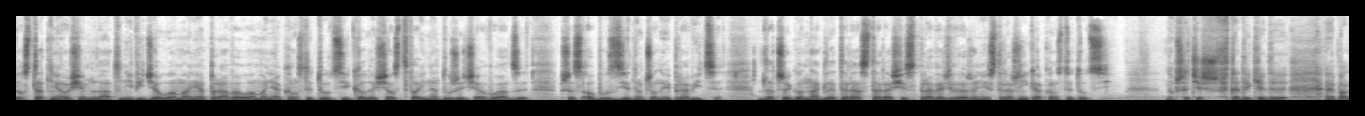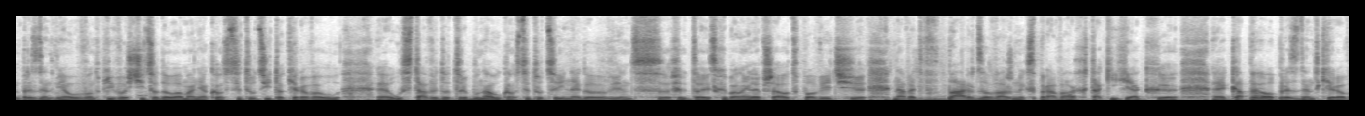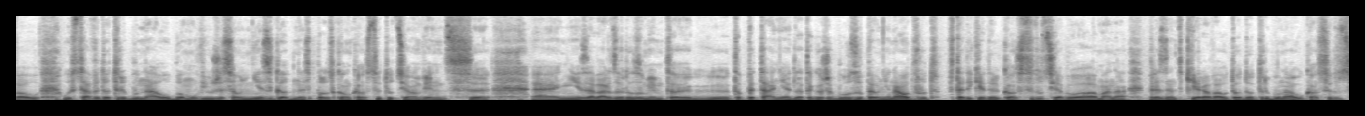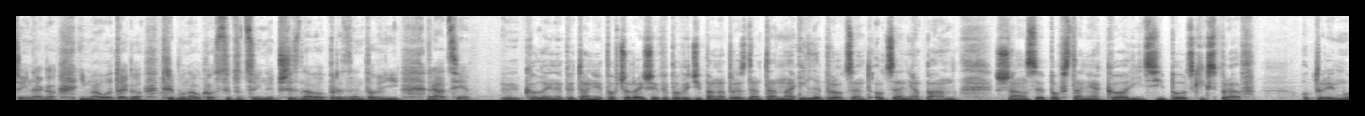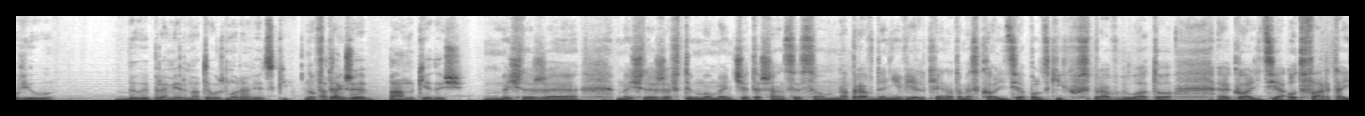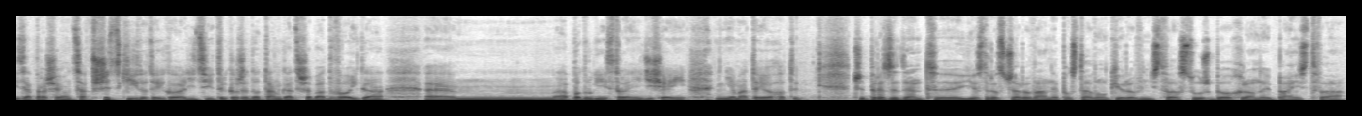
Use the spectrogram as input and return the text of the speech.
ostatnie 8 lat nie widział łamania prawa, łamania konstytucji, kolesiostwa i nadużycia władzy przez obóz Zjednoczonej Prawicy? Dlaczego nagle teraz stara się sprawiać wrażenie strażnika konstytucji? No przecież wtedy, kiedy e, pan prezydent miał wątpliwości co do łamania konstytucji, to kierował e, ustawy do Trybunału Konstytucyjnego, więc e, to jest chyba najlepsza odpowiedź, nawet w bardzo ważnych sprawach, takich jak KPO. Prezydent kierował ustawy do Trybunału, bo mówił, że są niezgodne z polską konstytucją, więc nie za bardzo rozumiem to, to pytanie, dlatego że było zupełnie na odwrót. Wtedy, kiedy konstytucja była łamana, prezydent kierował to do Trybunału Konstytucyjnego. I mało tego, Trybunał Konstytucyjny przyznawał prezydentowi rację. Kolejne pytanie. Po wczorajszej wypowiedzi pana prezydenta, na ile procent ocenia pan szansę powstania koalicji polskich spraw, o której mówił były premier Mateusz Morawiecki, No a tej- także pan kiedyś? Myślę, że myślę, że w tym momencie te szanse są naprawdę niewielkie, natomiast koalicja polskich spraw była to e, koalicja otwarta i zapraszająca wszystkich do tej koalicji, tylko że do tanga trzeba dwojga, a po drugiej stronie dzisiaj nie ma tej ochoty. Czy prezydent y, jest rozczarowany postawą kierownictwa Służby Ochrony Państwa,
